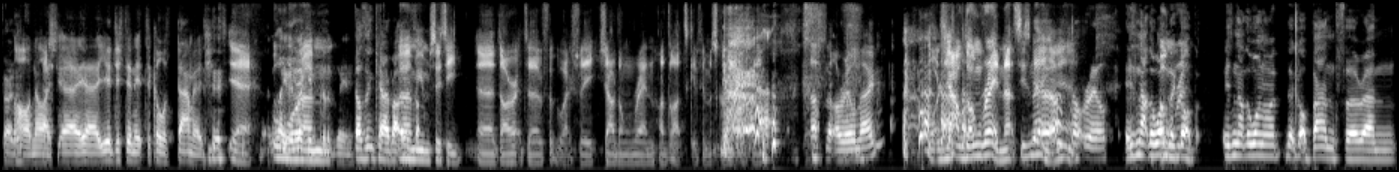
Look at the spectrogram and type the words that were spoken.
Fair. Oh, nice. Yeah, yeah. You're just in it to cause damage. yeah, Not even or looking for the um. Doesn't care about the Birmingham City uh, director of football, actually, Xuandong Ren. I'd like to give him a scratch. as well. That's not a real name. what, Xuandong Ren? That's his name. Yeah, Yeah, not real. Isn't that the one that Dong got? Isn't that the one I, that got banned for um,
